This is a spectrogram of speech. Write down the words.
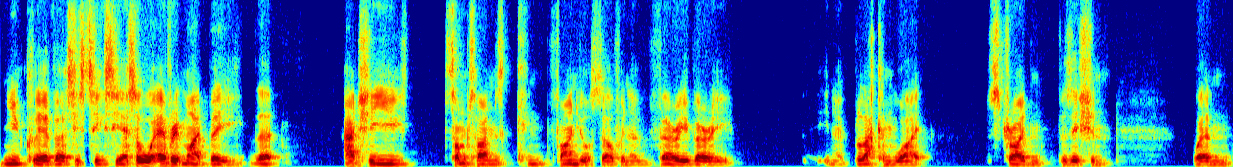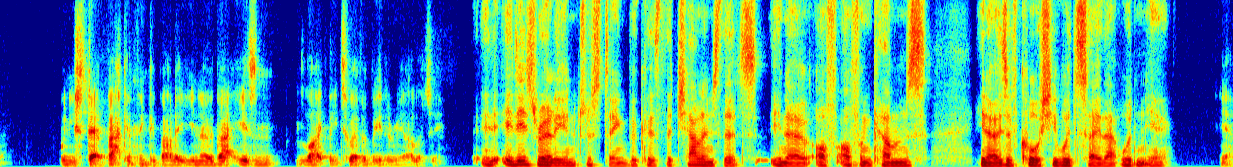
nuclear versus CCS or whatever it might be, that actually you sometimes can find yourself in a very, very, you know, black and white, strident position when when you step back and think about it, you know that isn't likely to ever be the reality. It, it is really interesting because the challenge that you know of, often comes, you know, is of course you would say that, wouldn't you? Yeah.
